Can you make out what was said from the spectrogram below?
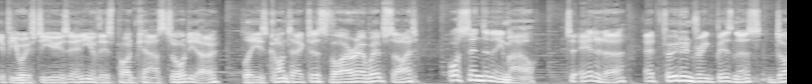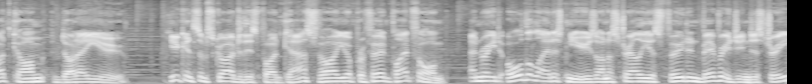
If you wish to use any of this podcast's audio, please contact us via our website or send an email to editor at foodanddrinkbusiness.com.au. You can subscribe to this podcast via your preferred platform and read all the latest news on Australia's food and beverage industry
